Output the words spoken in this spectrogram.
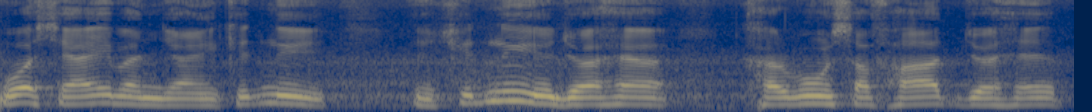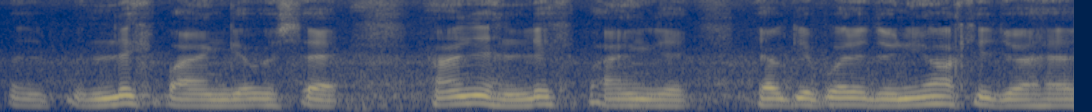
وہ سیاہی بن جائیں۔ کتنی کتنی جو ہے خربوں، صفحات جو ہے، لکھ پائیں گے اس سے۔ ہاں جی لکھ پائیں گے۔ جبکہ پوری دنیا کی جو ہے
